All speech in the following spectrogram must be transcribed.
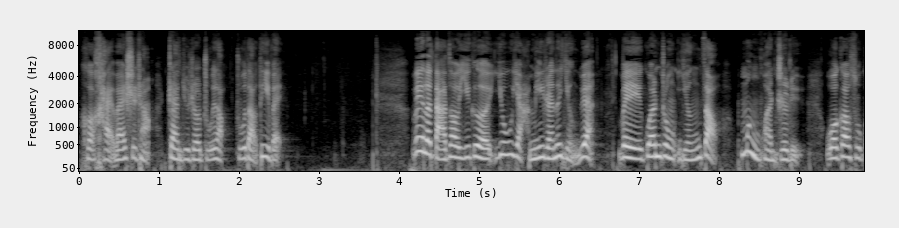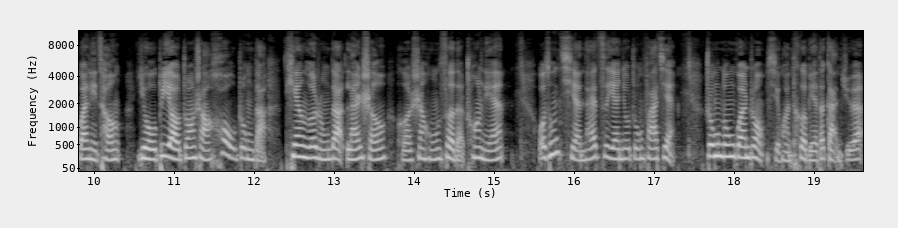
和海外市场占据着主导主导地位。为了打造一个优雅迷人的影院，为观众营造梦幻之旅，我告诉管理层，有必要装上厚重的天鹅绒的蓝绳和深红色的窗帘。我从潜台词研究中发现，中东观众喜欢特别的感觉，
